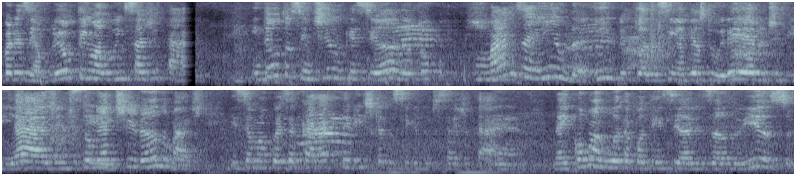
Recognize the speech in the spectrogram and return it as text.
Por exemplo, eu tenho a Lua em Sagitário. Então, eu estou sentindo que esse ano eu estou mais ainda ímpeto, assim, aventureiro, de viagem, estou me atirando mais. Isso é uma coisa característica do signo de Sagitário. É. Né? E como a Lua está potencializando isso,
